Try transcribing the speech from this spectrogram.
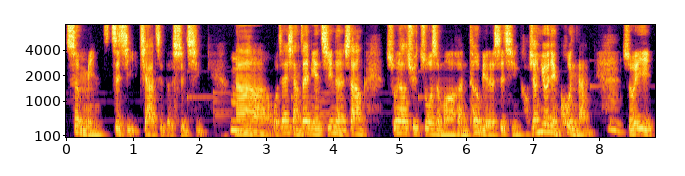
证明自己价值的事情。嗯那我在想，在年轻人上说要去做什么很特别的事情，好像又有点困难。嗯所以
